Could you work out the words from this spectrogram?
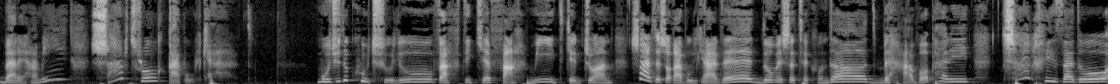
برای همین شرط رو قبول کرد. موجود کوچولو وقتی که فهمید که جوان شرطش رو قبول کرده دومش رو تکون داد به هوا پرید چرخی زد و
